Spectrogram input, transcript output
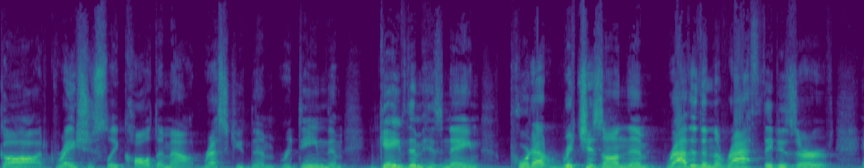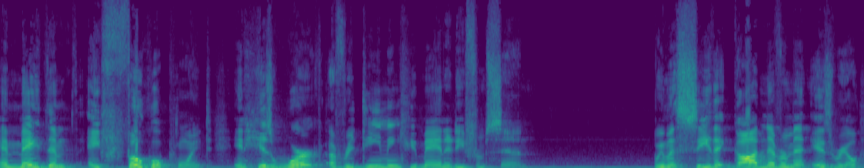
God graciously called them out, rescued them, redeemed them, gave them his name, poured out riches on them rather than the wrath they deserved, and made them a focal point in his work of redeeming humanity from sin. We must see that God never meant Israel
